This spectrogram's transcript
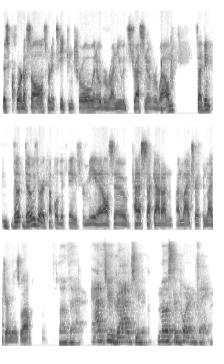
this cortisol sort of take control and overrun you with stress and overwhelm. So i think th- those are a couple of the things for me that also kind of stuck out on on my trip and my journey as well. Love that. Attitude of gratitude most important thing.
